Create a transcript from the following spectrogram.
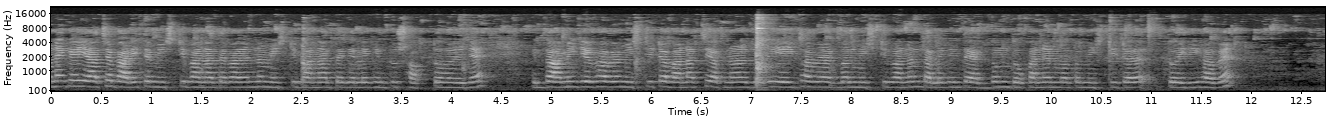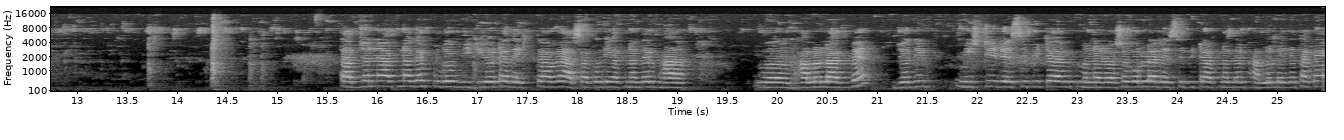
অনেকেই আছে বাড়িতে মিষ্টি বানাতে পারেন না, মিষ্টি বানাতে গেলে কিন্তু শক্ত হয়ে যায়। কিন্তু আমি যেভাবে মিষ্টিটা বানাচ্ছি, আপনারা যদি এইভাবে একবার মিষ্টি বানান, তাহলে কিন্তু একদম দোকানের মতো মিষ্টিটা তৈরি হবে। তার জন্য আপনাদের পুরো ভিডিওটা দেখতে হবে। আশা করি আপনাদের ভালো লাগবে। যদি মিষ্টির রেসিপিটা মানে রসগোল্লার রেসিপিটা আপনাদের ভালো লেগে থাকে,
